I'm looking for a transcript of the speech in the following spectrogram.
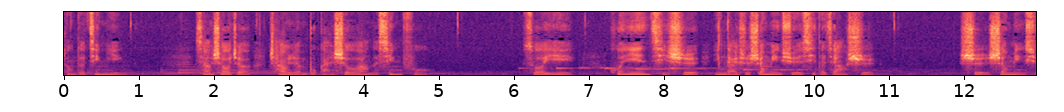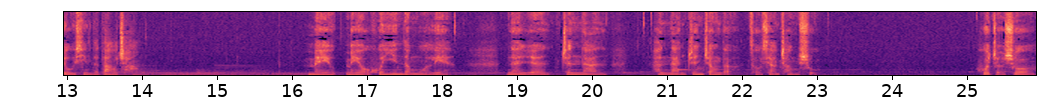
懂得经营，享受着常人不敢奢望的幸福。所以，婚姻其实应该是生命学习的教室，是生命修行的道场。没没有婚姻的磨练，男人真难，很难真正的走向成熟。或者说，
